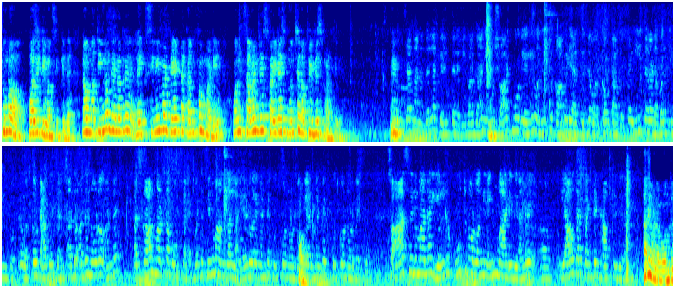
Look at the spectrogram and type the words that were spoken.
ತುಂಬಾ ಪಾಸಿಟಿವ್ ಆಗಿ ಸಿಕ್ಕಿದೆ. ನಾವು ಮತ್ತೆ ಇನ್ನೊಂದು ಏನಂದ್ರೆ ಲೈಕ್ ಸಿನಿಮಾ ಡೇಟ್ನ ಕನ್ಫರ್ಮ್ ಮಾಡಿ, ಒಂದ್ ಸೆವೆನ್ ಡೇಸ್ ಫೈವ್ ಡೇಸ್ ಮುಂಚೆ ನಾವು ಪ್ರಿವ್ಯೂಸ್ ಮಾಡ್ತೀವಿ. ನಾನು ಅದೆಲ್ಲ ಇವಾಗ ನೀವು ಶಾರ್ಟ್ ಮೂವಿಯಲ್ಲಿ ಒಂದಿಷ್ಟು ಕಾಮಿಡಿ ಹಾಕಿದ್ರೆ ವರ್ಕೌಟ್ ಆಗುತ್ತೆ. ಈ ತರ ಡಬಲ್ ಮೀನಿಂಗ್ ಕೊಟ್ರೆ ವರ್ಕೌಟ್ ಆಗುತ್ತೆ ಅಂತ. ಅದು, ಅದನ್ನ ನೋಡೋ, ಅಂದ್ರೆ ಅದು ಸ್ಕ್ರಾಲ್ ಮಾಡ್ತಾ ಹೋಗ್ತಾರೆ ಬಟ್ ಸಿನಿಮಾ ಹಂಗಲ್ಲ. ಎರಡೂವರೆ ಗಂಟೆ ಕುತ್ಕೊಂಡು ನೋಡ್ಬೇಕು. ಎರಡು ಗಂಟೆ ಕುತ್ಕೊಂಡು ನೋಡ್ಬೇಕು. ಸೊ ಆ ಸಿನಿಮಾನ ಎಲ್ರು ಕೂತು ನೋಡುವಂಗೆ ಹೆಂಗ್ ಮಾಡಿದೀರ? ಅಂದ್ರೆ ಯಾವ ತರ ಕಂಟೆಂಟ್ ಹಾಕ್ತಿದ್ದೀರಾ ಅದೇ ಮೇಡಮ್ ಒಂದು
